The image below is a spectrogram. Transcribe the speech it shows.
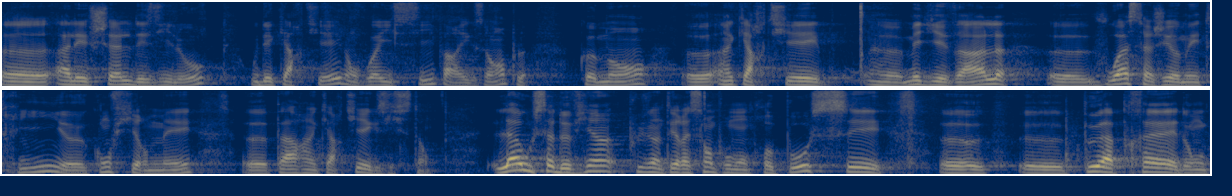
euh, à l'échelle des îlots ou des quartiers. On voit ici, par exemple, comment euh, un quartier médiéval voit sa géométrie confirmée par un quartier existant. Là où ça devient plus intéressant pour mon propos, c'est peu après, donc,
